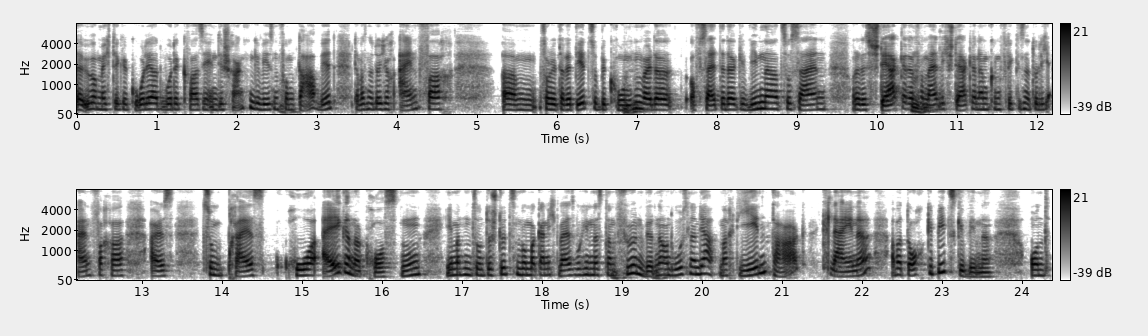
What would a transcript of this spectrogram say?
der übermächtige Goliath wurde quasi in die Schranken gewesen vom David. Da war es natürlich auch einfach, ähm, Solidarität zu bekunden, mhm. weil da auf Seite der Gewinner zu sein oder das Stärkere, mhm. vermeintlich Stärkere in einem Konflikt ist natürlich einfacher als zum Preis hoher eigener Kosten jemanden zu unterstützen, wo man gar nicht weiß, wohin das dann mhm. führen wird. Ne? Und Russland, ja, macht jeden Tag kleine, aber doch Gebietsgewinne. Und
